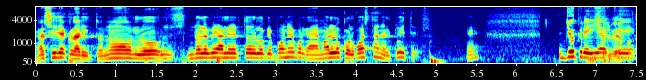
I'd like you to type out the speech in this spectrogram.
así de clarito. No, no le voy a leer todo lo que pone porque además lo colgó hasta en el Twitter. Yo creía que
